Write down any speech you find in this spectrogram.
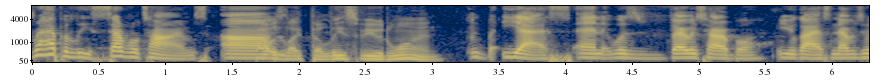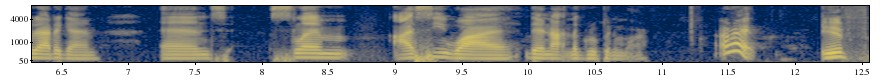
rapidly several times. Um, that was like the least viewed one. Yes, and it was very terrible. You guys never do that again. And Slim, I see why they're not in the group anymore. All right. If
